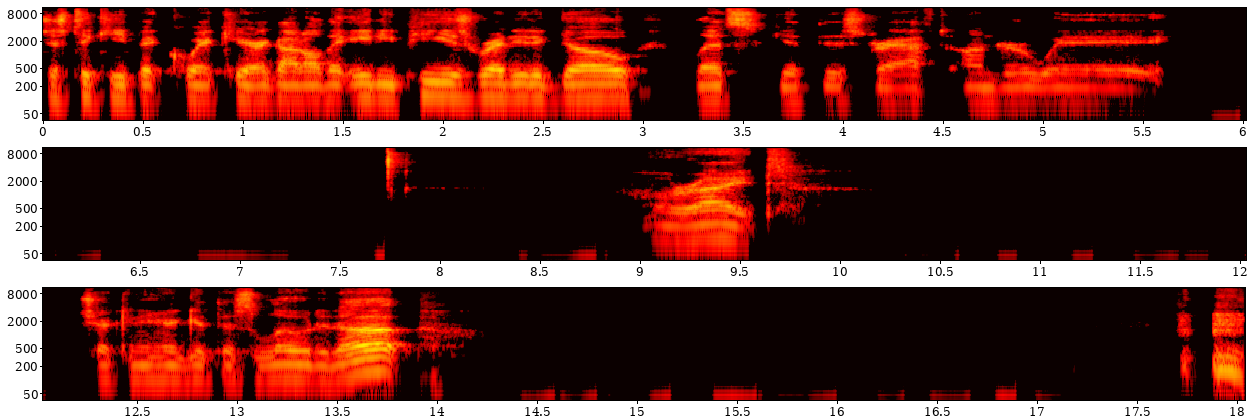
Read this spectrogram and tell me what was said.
just to keep it quick here. I got all the ADPs ready to go. Let's get this draft underway. All right. Checking in here, get this loaded up. All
